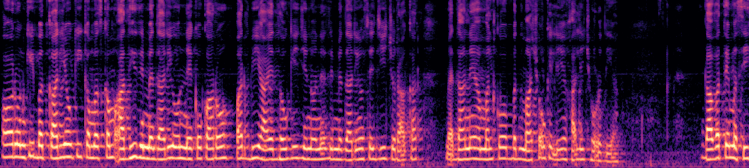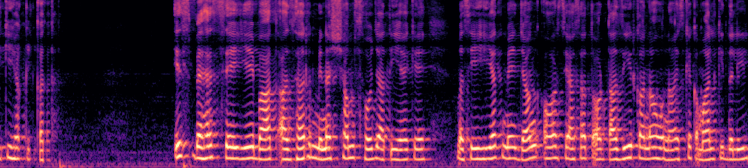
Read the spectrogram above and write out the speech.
اور ان کی بدکاریوں کی کم از کم آدھی ذمہ داری ان نیکوکاروں پر بھی عائد ہوگی جنہوں نے ذمہ داریوں سے جی چرا کر میدان عمل کو بدماشوں کے لیے خالی چھوڑ دیا۔ دعوت مسیح کی حقیقت۔ اس بحث سے یہ بات اظہر من الشمس ہو جاتی ہے کہ مسیحیت میں جنگ اور سیاست اور تعزیر کا نہ ہونا اس کے کمال کی دلیل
